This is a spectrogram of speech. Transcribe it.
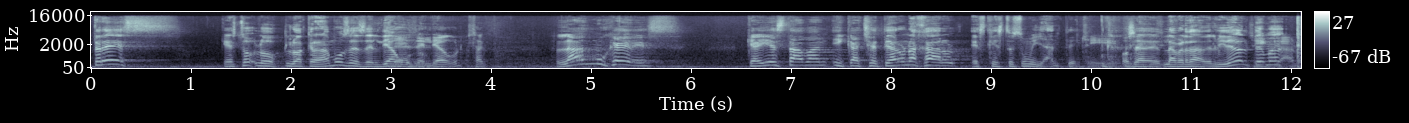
Tres, que esto lo, lo aclaramos desde el día uno. Desde el día uno, exacto. Las mujeres que ahí estaban y cachetearon a Harold, es que esto es humillante. Sí. O sea, la verdad, el video del Sí, tema, claro.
